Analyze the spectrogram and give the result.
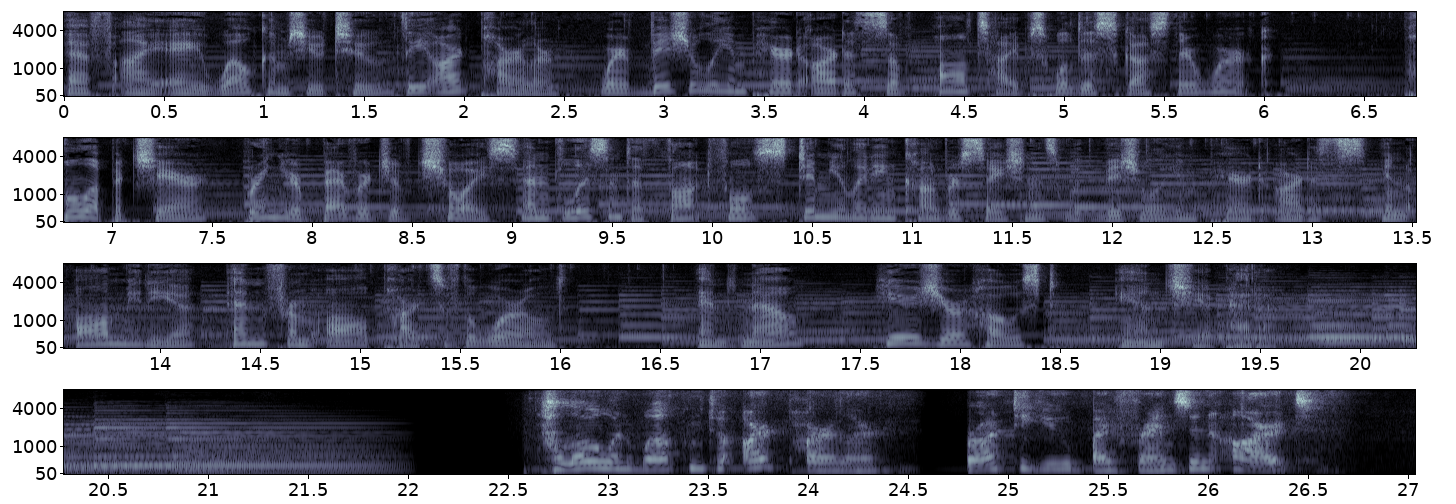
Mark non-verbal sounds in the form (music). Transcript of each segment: FIA welcomes you to The Art Parlor, where visually impaired artists of all types will discuss their work. Pull up a chair, bring your beverage of choice, and listen to thoughtful, stimulating conversations with visually impaired artists in all media and from all parts of the world. And now, here's your host, Ann Chiappetta. Hello and welcome to Art Parlor, brought to you by Friends in Art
